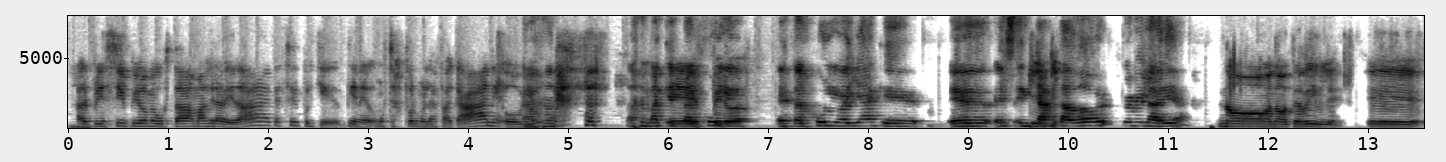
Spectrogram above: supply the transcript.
Mm. Al principio me gustaba más gravedad, ¿cachai? Porque tiene muchas fórmulas bacanes, obvio. Además que está el eh, Julio, está el Julio allá que es, encantador con el área. No, no, terrible. Eh,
